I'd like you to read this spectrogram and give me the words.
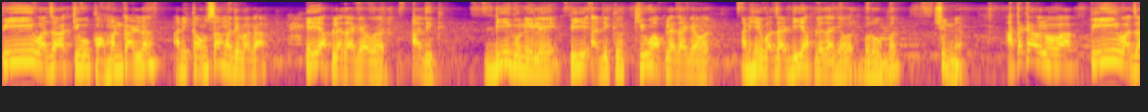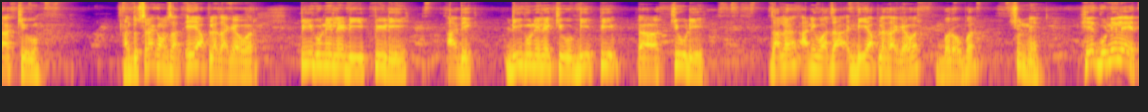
पी वजा क्यू कॉमन काढलं आणि कंसामध्ये बघा ए आपल्या जाग्यावर अधिक डी गुणिले पी अधिक क्यू आपल्या जाग्यावर आणि हे वजा डी आपल्या जाग्यावर बरोबर शून्य. आता काय होईल बाबा? पी वजा क्यू आणि दुसऱ्या कंसात ए आपल्या जाग्यावर पी गुणिले डी पी डी अधिक डी गुणिले Q D P Q D झालं आणि वजा डी आपल्या जाग्यावर बरोबर शून्य. हे गुणिले आहेत.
